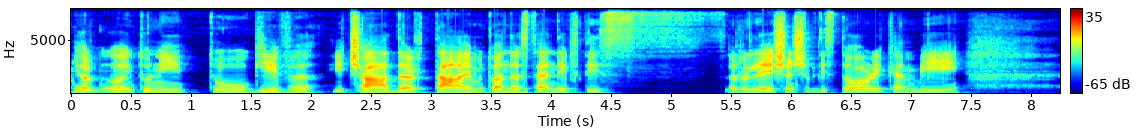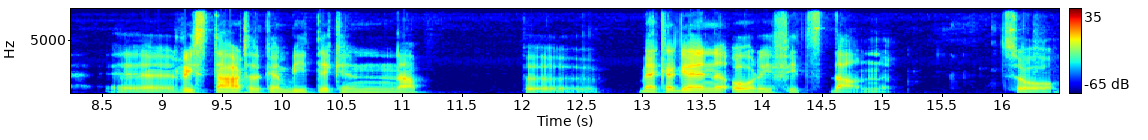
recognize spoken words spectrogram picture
You're going to need to give each other time to understand if this relationship this story can be uh, restarted can be taken up back again or if it's done so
